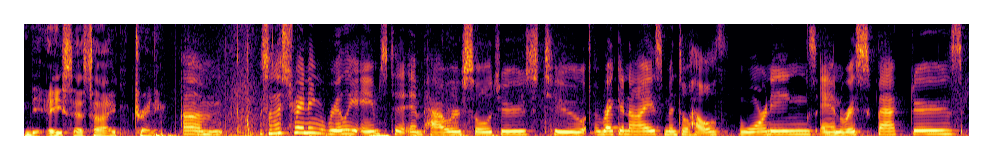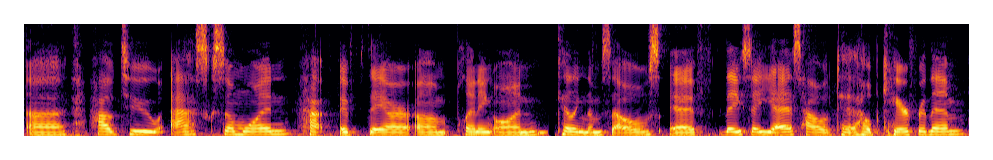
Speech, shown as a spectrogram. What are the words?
the ACE-SI training? Um, so this training really aims to empower soldiers to recognize mental health warnings and risk factors, uh, how to ask someone how, if they are um, planning on killing themselves. If they say yes, how to help care for them,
